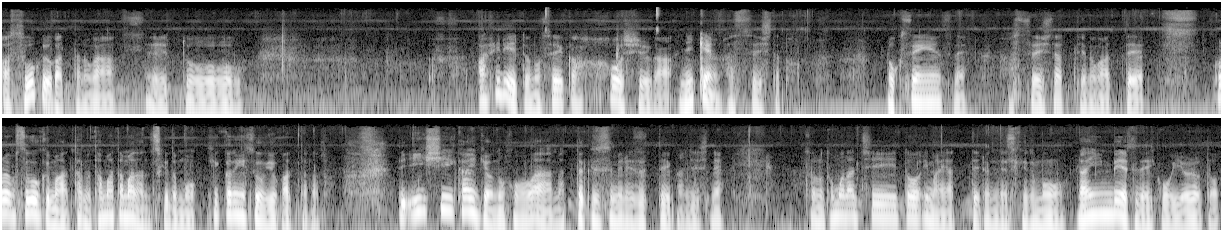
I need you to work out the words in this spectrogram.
あすごく良かったのがえっ、とアフィリエイトの成果報酬が2件発生したと。6000円ですね。発生したっていうのがあってこれはすごくまあ多分たまたまなんですけども結果的にすごい良かったなと。で EC 開業の方は全く進めれずっていう感じですね。その友達と今やってるんですけども LINE ベースでこういろいろと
